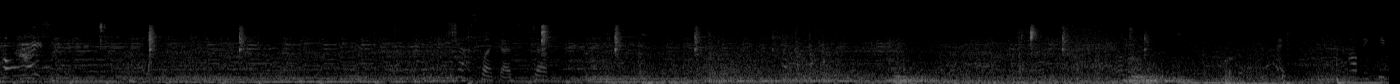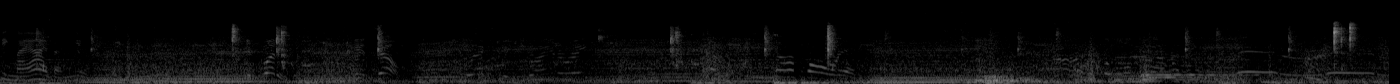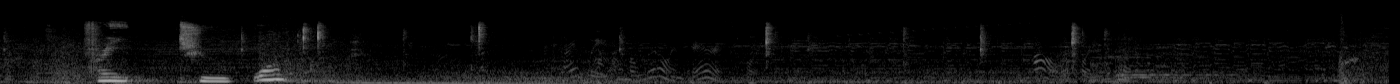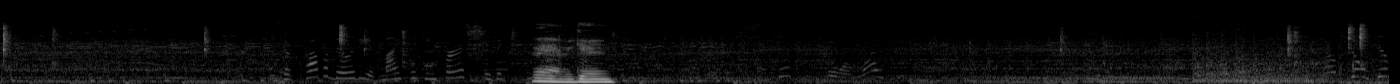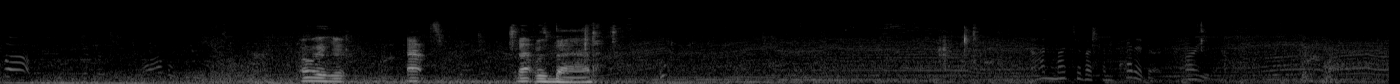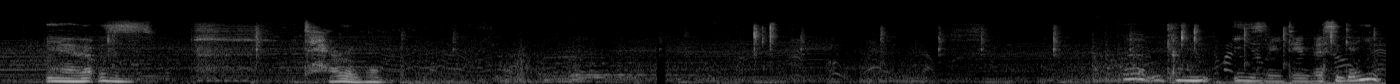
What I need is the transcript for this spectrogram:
three, two, one. That was bad. Yeah, that was terrible. We can easily do this again.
